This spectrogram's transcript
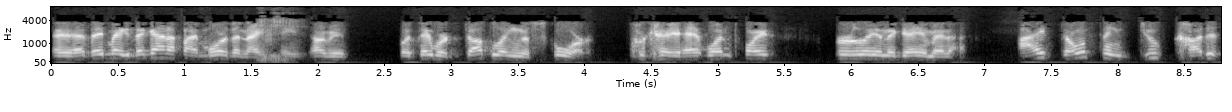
they made they got up by more than 19. I mean, but they were doubling the score. Okay, at one point early in the game, and I don't think Duke cut it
